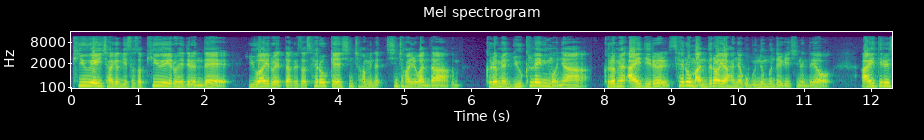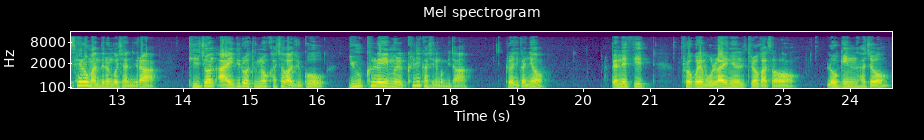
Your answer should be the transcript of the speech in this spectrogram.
PUA 자격이 있어서 PUA로 해야 되는데 UI로 했다. 그래서 새롭게 신청하면, 신청하려고 한다. 그럼, 그러면 new claim이 뭐냐? 그러면 아이디를 새로 만들어야 하냐고 묻는 분들이 계시는데요. 아이디를 새로 만드는 것이 아니라 기존 아이디로 등록하셔가지고 new claim을 클릭하시는 겁니다. 그러니까요. benefit 프로그램 온라인을 들어가서 로그인하죠.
